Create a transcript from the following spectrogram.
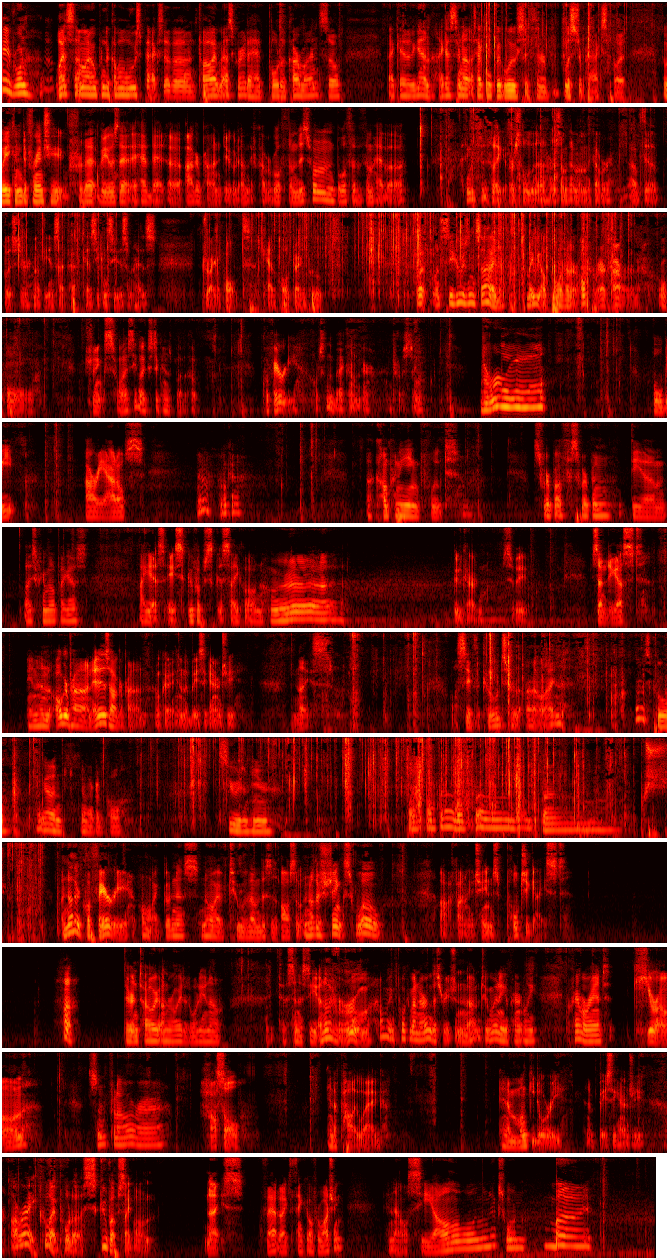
Hey everyone, last time I opened a couple loose packs of uh, Twilight Masquerade, I had pulled a Carmine, so back at it again. I guess they're not technically loose if they're blister packs, but the way you can differentiate for that video is that it had that uh, Ogerpon dude on the cover, both of them. This one, both of them have a, I think this is like Ursaluna or something on the cover of the blister, not the inside pack. As you can see, this one has Dragapult, Catapult, Dragapult. But let's see who's inside. Maybe I'll pull another ultra rare card. Oh, oh. Shinx. Why is he like sticking his butt out? Clefairy. What's in the background there? Interesting. Vroom. Volbeat. Ariados. Oh, okay. Accompanying flute. Slurpuff, swirping the um, ice cream up, I guess. I guess a scoop up cyclone. Card. Sweet. Sunday Gust. And an Ogerpon. It is Ogerpon. Okay, in the basic energy. Nice. I'll save the codes for the online. That's cool. I got another good pull. Let's see who's in here. Another Clefairy. Oh my goodness. No, I have two of them. This is awesome. Another Shinx. Whoa. Ah, finally a change. Poltchageist. Huh. They're entirely unrelated. What do you know? To the Sinistea. Another room. How many Pokemon are in this region? Not too many, apparently. Cramorant. Curon. Sunflora. Hassel. And a Poliwag. And a Munkidori. And a Basic Energy. Alright, cool. I pulled a Scoop Up Cyclone. Nice. With that, I'd like to thank you all for watching. And I'll see y'all in the next one. Bye.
